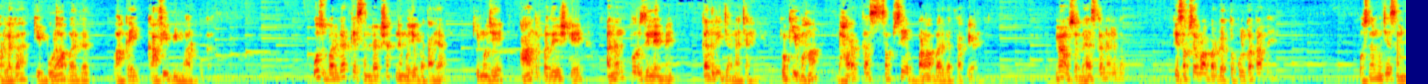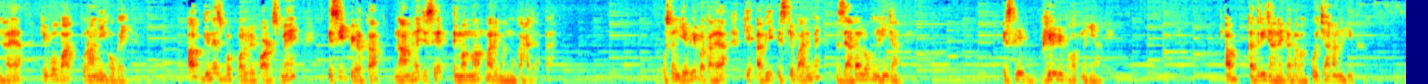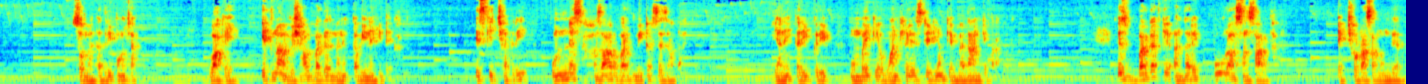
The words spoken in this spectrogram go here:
और लगा कि बूढ़ा बरगद वाकई काफ़ी बीमार होगा। उस बरगद के संरक्षक ने मुझे बताया कि मुझे आंध्र प्रदेश के अनंतपुर ज़िले में कदरी जाना चाहिए, क्योंकि वहाँ भारत का सबसे बड़ा बरगद का पेड़ है। मैं उसे बहस करने लगा कि सबसे बड़ा बरगद तो कोलकाता में है। उसने मुझे समझाया कि वो बात पुरानी हो गई है। अब गिनेस बुक वर्ल्ड रिकॉर्ड्स में इसी पेड़ का नाम है, जिसे तिमम्मा मारिमानू कहा जाता है। उसने ये भी बताया कि अभी इसके बारे में ज़्यादा लोग नहीं जानते, इसलिए भीड़ भी बहुत नहीं आती। अब कदरी जाने के अलावा कोई चारा नहीं था। सो मैं कदरी पहुँचा। वाकई, इतना विशाल बरगद मैंने कभी नहीं देखा था। इसकी छतरी उन्नीस हज़ार वर्ग मीटर से ज़्यादा है। यानी करीब करीब मुंबई के वानखेड़े स्टेडियम के मैदान के बराबर। इस बरगद के अंदर एक पूरा संसार था। एक छोटा सा मंदिर,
